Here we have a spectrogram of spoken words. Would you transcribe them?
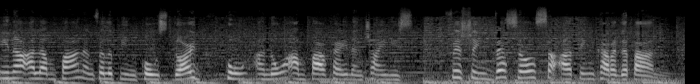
Inaalam pa ng Philippine Coast Guard kung ano ang pakay ng Chinese fishing vessel sa ating karagatan.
